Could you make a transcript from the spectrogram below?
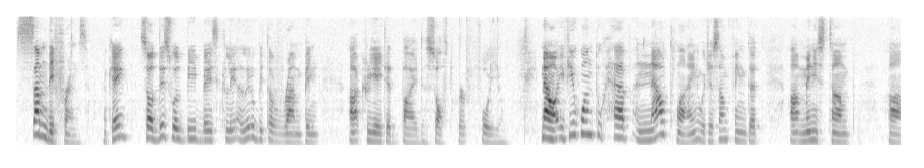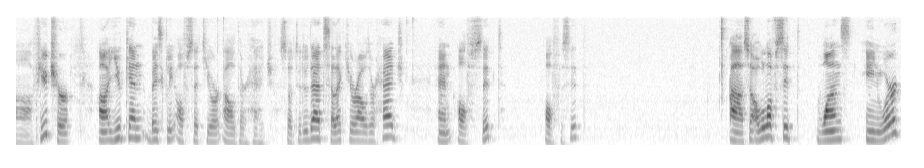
some difference okay so this will be basically a little bit of ramping uh, created by the software for you now if you want to have an outline which is something that uh, many stamp uh, future, uh, you can basically offset your outer edge. So to do that, select your outer edge and offset, offset. Uh, so I will offset once inward.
